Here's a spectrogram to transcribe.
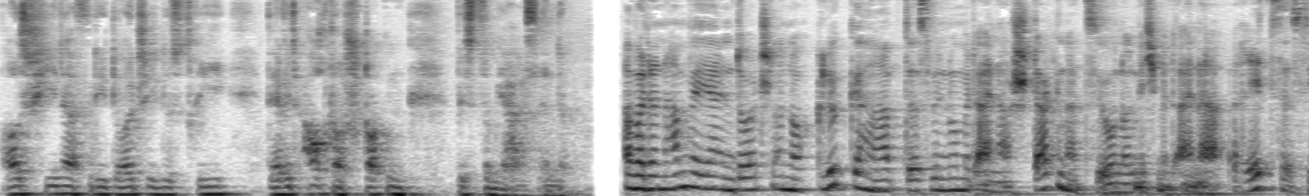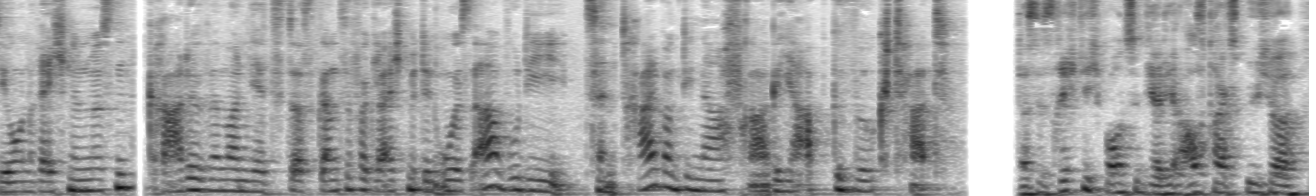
aus China für die deutsche Industrie, der wird auch noch stocken bis zum Jahresende. Aber dann haben wir ja in Deutschland noch Glück gehabt, dass wir nur mit einer Stagnation und nicht mit einer Rezession rechnen müssen. Gerade wenn man jetzt das Ganze vergleicht mit den USA, wo die Zentralbank die Nachfrage ja abgewürgt hat. Das ist richtig. Bei uns sind ja die Auftragsbücher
